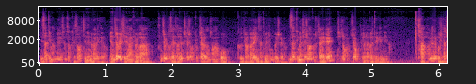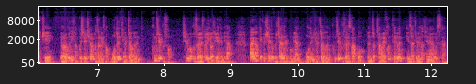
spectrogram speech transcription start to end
인사팀 한 명이 선택해서 진행을 하게 돼요. 면접을 진행한 결과 품질부서에서는 최종 합격자를 선정하고 그 결과를 인사팀에 통보해줘요. 인사팀은 최종 합격자에게 최종 합격 연락을 드리게 됩니다. 자, 화면을 보시다시피 여러분이 겪으실 채용 과정에서 모든 결정은 품질부서, 실무부서에서 이루어지게 됩니다. 빨갛게 표시된 글자를 보면 모든 결정은 품질부서에서 하고 면접자의 선택은 인사팀에서 진행하고 있어요.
